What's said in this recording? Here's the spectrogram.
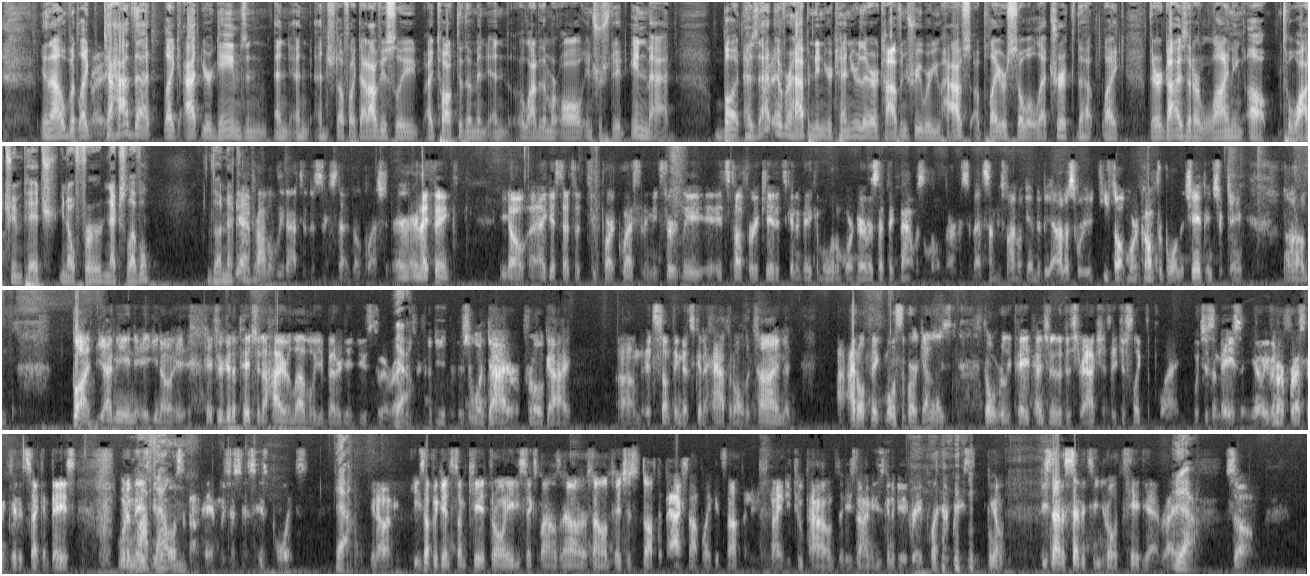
you know? But like Right. to have that like at your games and and and, and stuff like that obviously I talked to them and, and a lot of them are all interested in Matt but has that ever happened in your tenure there at Coventry where you have a player so electric that like there are guys that are lining up to watch him pitch you know for next level the next Yeah, level? probably not to this extent, no question. And, and I think, you know, I guess that's a two-part question. I mean, certainly it's tough for a kid. It's going to make him a little more nervous. I think Matt was a little nervous in that semifinal game, to be honest, where he felt more comfortable in the championship game. Um, but I mean, you know, if you're going to pitch at a higher level, you better get used to it, right? Yeah. If you're going to be a Division One guy or a pro guy, um, it's something that's going to happen all the time. And I don't think most of our guys don't really pay attention to the distractions. They just like to play, which is amazing. You know, even our freshman kid at second base, what amazed me the most about him was just his, his poise. yeah You know, I mean, he's up against some kid throwing 86 miles an hour, fouling pitches off the backstop like it's nothing. He's 92 pounds, and he's not. I mean, he's going to be a great player, but he's, you know, he's not a 17 year old kid yet, right? yeah So,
